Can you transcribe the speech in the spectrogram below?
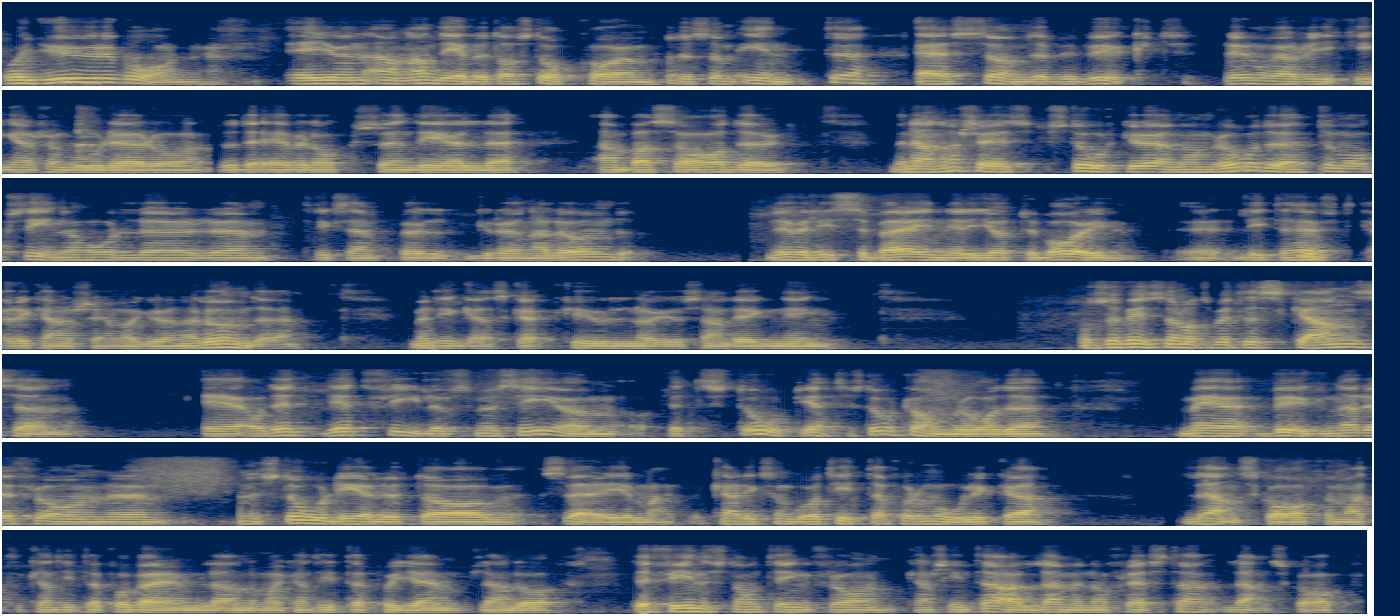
Och Djurgården är ju en annan del av Stockholm som inte är sönderbebyggt. Det är några rikingar som bor där och det är väl också en del eh, ambassader. Men annars är det ett stort grönområde som också innehåller eh, till exempel Gröna Lund. Nu är väl Liseberg nere i Göteborg lite häftigare kanske än vad Gröna Lund är. Men det är en ganska kul nöjesanläggning. Och så finns det något som heter Skansen. Eh, och det, det är ett friluftsmuseum, ett stort, jättestort område med byggnader från eh, en stor del utav Sverige. Man kan liksom gå och titta på de olika landskapen. Man kan titta på Värmland och man kan titta på Jämtland. Och det finns någonting från, kanske inte alla, men de flesta landskap.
